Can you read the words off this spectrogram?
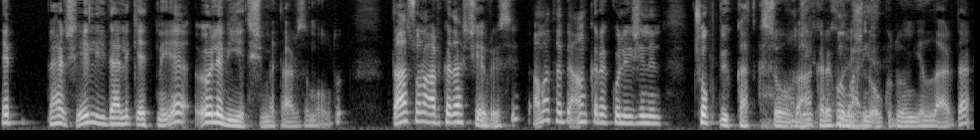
hep her şeye liderlik etmeye öyle bir yetişme tarzım oldu. Daha sonra arkadaş çevresi ama tabii Ankara Koleji'nin çok büyük katkısı Ha, oldu. Ankara Koleji'nde yani. okuduğum yıllarda.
